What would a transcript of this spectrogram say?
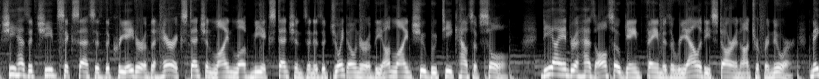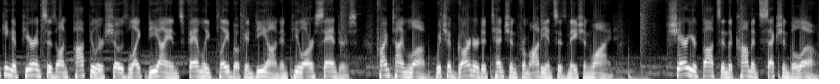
She has achieved success as the creator of the hair extension line Love Me Extensions and is a joint owner of the online shoe boutique House of Soul. Deiondra has also gained fame as a reality star and entrepreneur, making appearances on popular shows like Deion's Family Playbook and Deion and Pilar Sanders, Primetime Love, which have garnered attention from audiences nationwide. Share your thoughts in the comments section below.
